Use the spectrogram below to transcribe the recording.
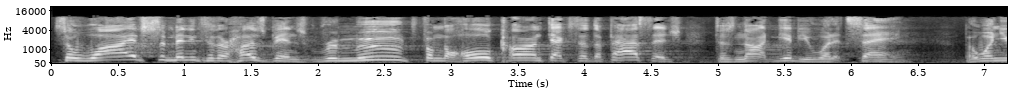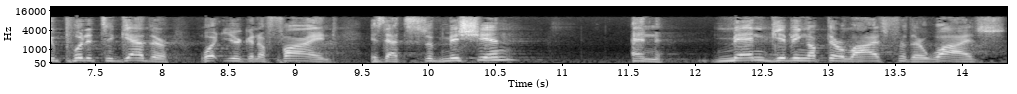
So wives submitting to their husbands removed from the whole context of the passage does not give you what it's saying. But when you put it together, what you're going to find is that submission and men giving up their lives for their wives,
